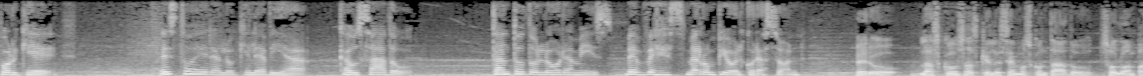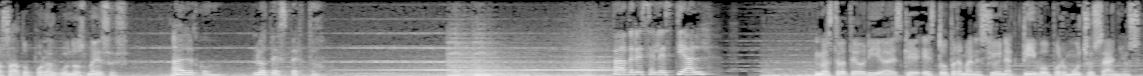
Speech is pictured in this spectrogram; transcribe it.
porque esto era lo que le había causado tanto dolor a mis bebés. Me rompió el corazón. Pero las cosas que les hemos contado solo han pasado por algunos meses. Algo lo despertó. Padre Celestial, Nuestra teoría es que esto permaneció inactivo por muchos años,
